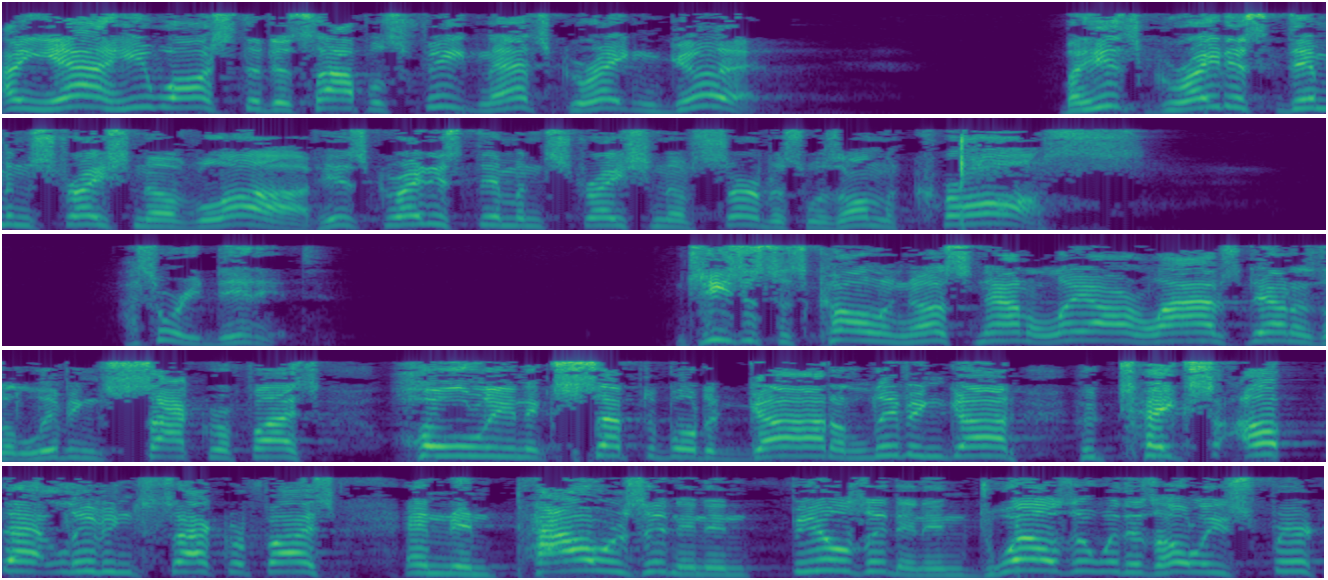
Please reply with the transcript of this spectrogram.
I mean, yeah, he washed the disciples' feet, and that's great and good. But his greatest demonstration of love, his greatest demonstration of service was on the cross. That's where he did it. Jesus is calling us now to lay our lives down as a living sacrifice, holy and acceptable to God, a living God who takes up that living sacrifice and empowers it and infills it and indwells it with His Holy Spirit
